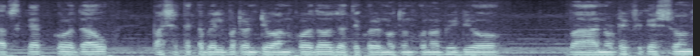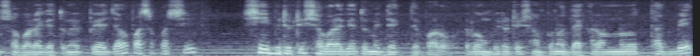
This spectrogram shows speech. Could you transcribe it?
সাবস্ক্রাইব করে দাও। পাশে থাকা বেল বাটনটি অন করে দাও যাতে করে নতুন কোনো ভিডিও বা নোটিফিকেশন সবার আগে তুমি পেয়ে যাও। পাশাপাশি সেই ভিডিওটি সবার আগে তুমি দেখতে পারো এবং ভিডিওটি সম্পূর্ণ দেখার অনুরোধ থাকবে।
